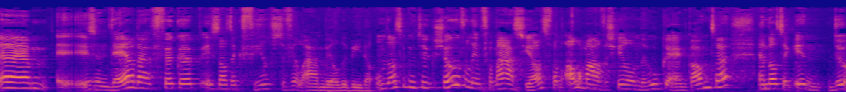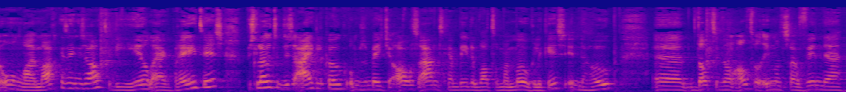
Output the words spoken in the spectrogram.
um, is een derde fuck-up is dat ik veel te veel aan wilde bieden. Omdat ik natuurlijk zoveel informatie had van allemaal verschillende hoeken en kanten. En dat ik in de online marketing zat, die heel erg breed is. Besloot ik dus eigenlijk ook om zo'n beetje alles aan te gaan bieden wat er maar mogelijk is. In de hoop uh, dat ik dan altijd wel iemand zou vinden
